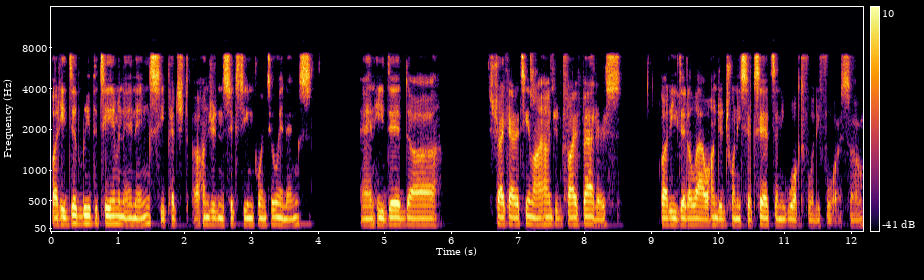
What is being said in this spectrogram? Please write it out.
but he did lead the team in innings. He pitched 116.2 innings, and he did uh, strike out a team on 105 batters. But he did allow 126 hits, and he walked 44. So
